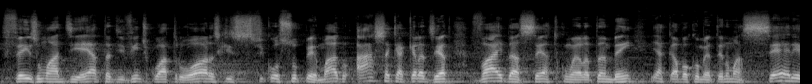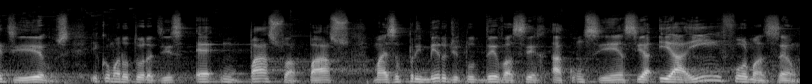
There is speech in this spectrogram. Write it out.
fez uma dieta de 24 horas, que ficou super magro, acha que aquela dieta vai dar certo com ela também e acaba cometendo uma série de erros. E como a doutora diz, é um passo a passo, mas o primeiro de tudo deva ser a consciência e a informação.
